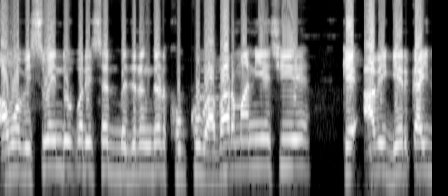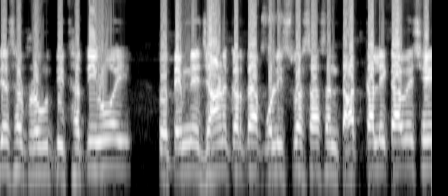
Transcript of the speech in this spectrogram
અમો વિશ્વ હિન્દુ પરિષદ બજરંગ દળ ખૂબ ખૂબ આભાર માનીએ છીએ કે આવી ગેરકાયદેસર પ્રવૃત્તિ થતી હોય તો તેમને જાણ કરતા પોલીસ પ્રશાસન તાત્કાલિક આવે છે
